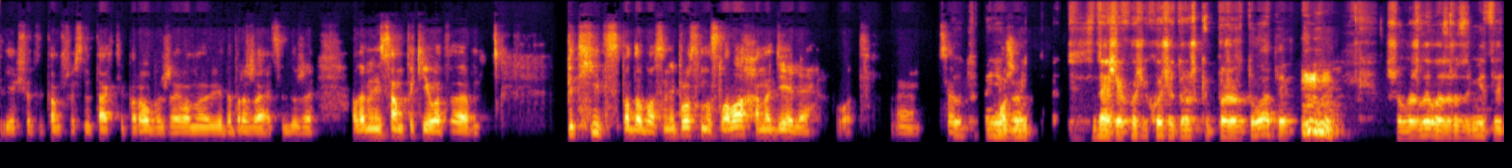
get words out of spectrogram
якщо ти там щось не так типу, робиш, воно відображається дуже. Але мені сам такий от е, підхід сподобався не просто на словах, а на ділі. От е, це Тут може знаєш, я хочу хочу трошки пожартувати. Що важливо зрозуміти,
